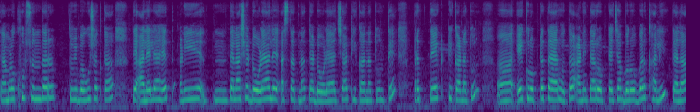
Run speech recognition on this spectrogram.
त्यामुळं खूप सुंदर तुम्ही बघू शकता ते आलेले आहेत आणि त्याला असे डोळे आले असतात ना त्या डोळ्याच्या ठिकाणातून ते प्रत्येक ठिकाणातून एक रोपटं तयार होतं आणि त्या रोपट्याच्या बरोबर खाली त्याला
